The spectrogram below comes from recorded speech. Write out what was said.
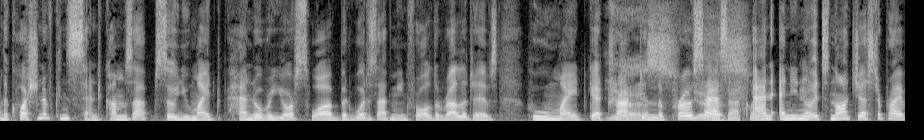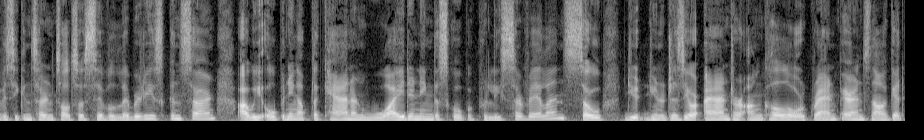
the question of consent comes up. So you might hand over your swab, but what does that mean for all the relatives who might get tracked in the process? yes. Exactly. And and you know, Yeah. it's not just a privacy concern; it's also a civil liberties concern. Are we opening up the can and widening the scope of police surveillance? So you you know, does your aunt or uncle or grandparents now get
